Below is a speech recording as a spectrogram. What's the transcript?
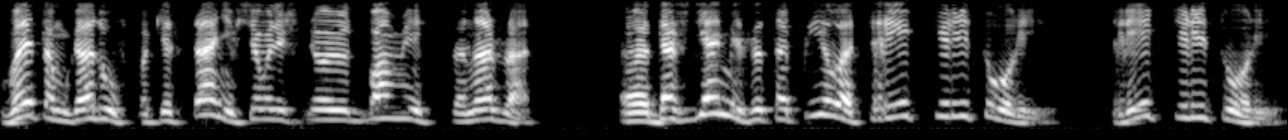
В этом году в Пакистане, всего лишь э, два месяца назад, э, дождями затопило треть территории. Треть территории.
